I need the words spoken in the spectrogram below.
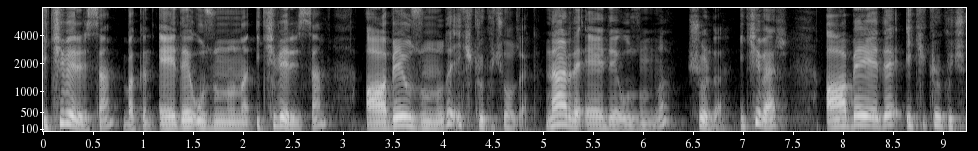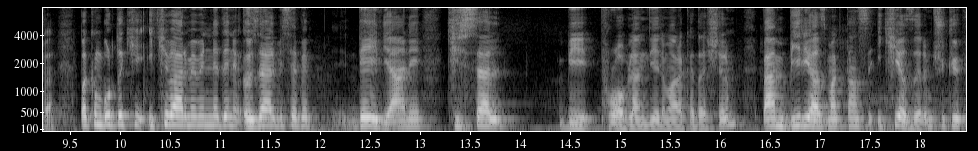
2 verirsem bakın ED uzunluğuna 2 verirsem AB uzunluğu da 2 kök 3 olacak. Nerede ED uzunluğu? Şurada. 2 ver. AB'ye de 2 kök 3 ver. Bakın buradaki 2 vermemin nedeni özel bir sebep değil. Yani kişisel bir problem diyelim arkadaşlarım. Ben 1 yazmaktansa 2 yazarım. Çünkü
